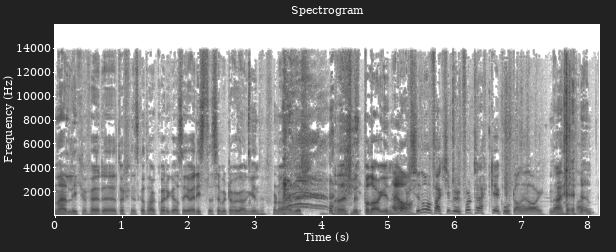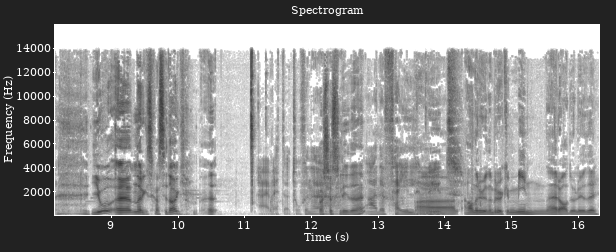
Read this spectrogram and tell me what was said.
Nå er det like før uh, Torfinn skal ta korga si og riste seg bortover gangen, for nå er det, nå er det slutt på dagen. Jeg var ikke noe, fikk ikke bruk for å trekke kortene i dag. Nei. Jo, norgesklasse i dag. Jeg vet det, Torfinn. hva slags lyd er det? Nei, det er feil lyd. han Rune bruker minne radiolyder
